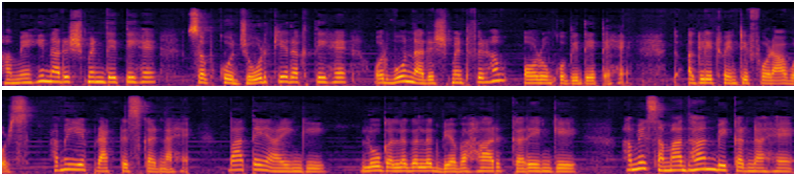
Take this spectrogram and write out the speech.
हमें ही नरिशमेंट देती है, सबको जोड़ के रखती है, और वो नरिशमेंट फिर हम औरों को भी देते हैं। तो अगले 24 फोर आवर्स हमें ये प्रैक्टिस करना है। बातें आएँगी। लोग अलग अलग व्यवहार करेंगे। हमें समाधान भी करना है,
